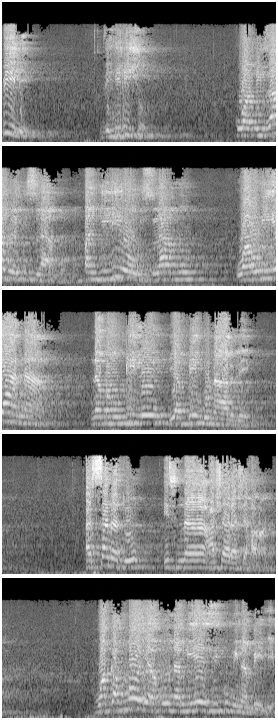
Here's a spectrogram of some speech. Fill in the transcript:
Pili, dhihirisho kwa nidhamu ya Kiislamu, mpangilio wa Uislamu wawiana na maumbile ya mbingu na ardhi. Asanatu isna ashara shahran, mwaka mmoja una miezi kumi na mbili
